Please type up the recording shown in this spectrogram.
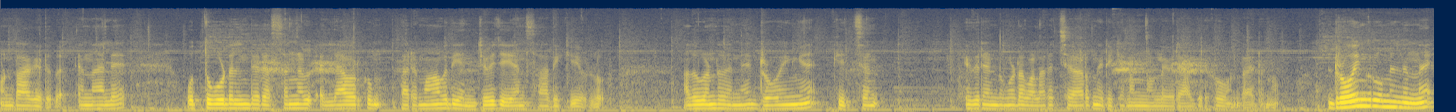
ഉണ്ടാകരുത്. എന്നാലേ ഒത്തുകൂടലിന്റെ രസങ്ങൾ എല്ലാവർക്കും പരമാവധി എൻജോയ് ചെയ്യാൻ സാധിക്കുകയുള്ളൂ. അതുകൊണ്ട് തന്നെ ഡ്രോയിങ് കിച്ചൺ ഇത് രണ്ടും കൂടെ വളരെ ചേർന്നിരിക്കണം എന്നുള്ള ഒരു ആഗ്രഹവും ഉണ്ടായിരുന്നു. ഡ്രോയിങ് റൂമിൽ നിന്ന്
